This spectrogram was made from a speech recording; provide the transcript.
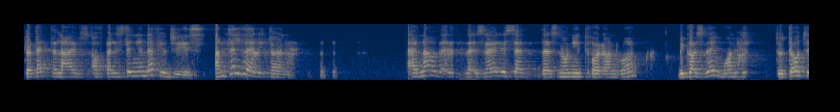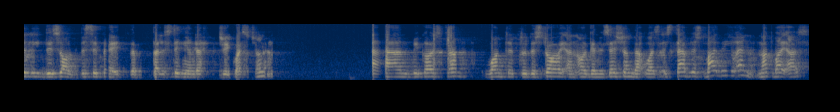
protect the lives of Palestinian refugees until they return. and now the, the Israelis said there's no need for UNRWA because they want to totally dissolve, dissipate the Palestinian refugee question. And because Trump wanted to destroy an organization that was established by the UN, not by us,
